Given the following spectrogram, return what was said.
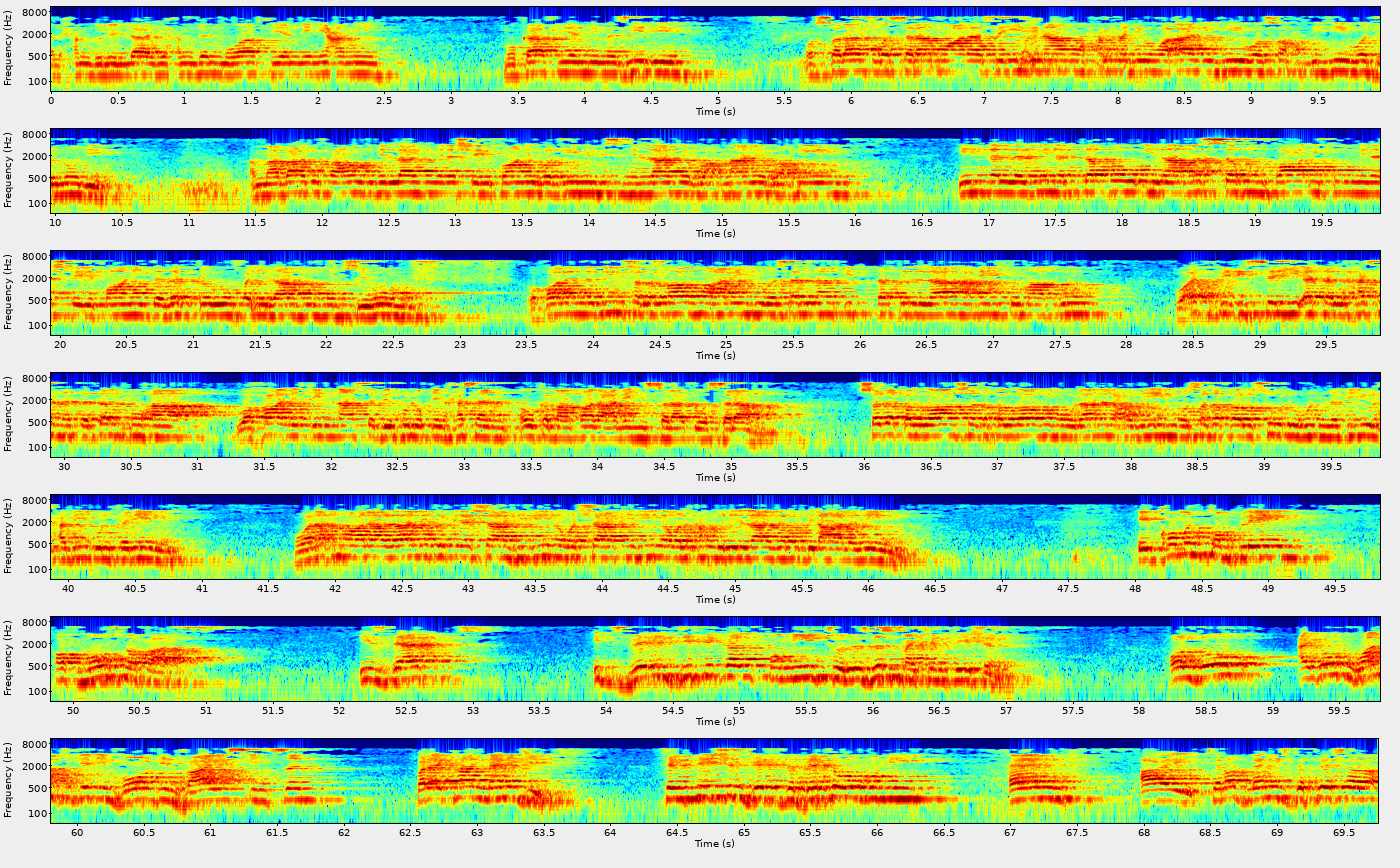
الحمد لله حمدا موافيا لنعمه مكافيا لمزيده والصلاة والسلام على سيدنا محمد وآله وصحبه وجنوده. أما بعد فأعوذ بالله من الشيطان الرجيم. بسم الله الرحمن الرحيم. إن الذين اتقوا إذا مسهم طائف من الشيطان تذكروا فإذا هم مبصرون. وقال النبي صلى الله عليه وسلم اتق الله حيثما كنت. وأتبع السيئة الحسنة تمحها وخالق الناس بخلق حسن أو كما قال عليه الصلاة والسلام. صدق الله صدق الله مولانا العظيم وصدق رسوله النبي الحبيب الكريم. ونحن على ذلك من الشاهدين والشاكرين والحمد لله رب العالمين. A common complaint of most of us is that it's very difficult for me to resist my temptation. Although I don't want to get involved in vice, in sin, but I can't manage it. Temptation gets the better over me and I cannot manage the pressure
